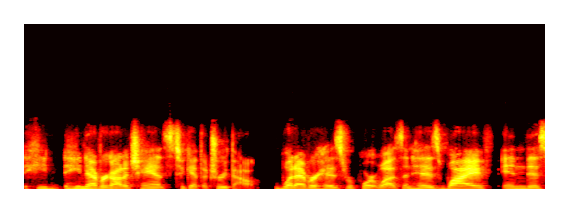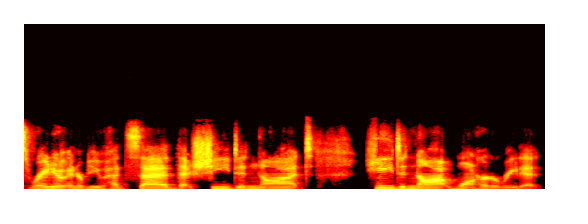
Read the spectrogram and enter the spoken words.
he he never got a chance to get the truth out whatever his report was. And his wife in this radio interview had said that she did not he did not want her to read it.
